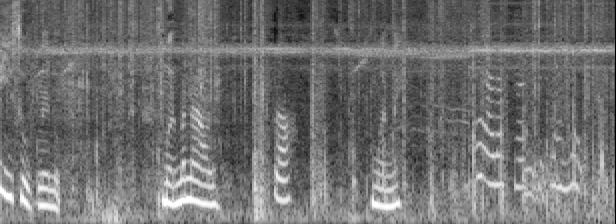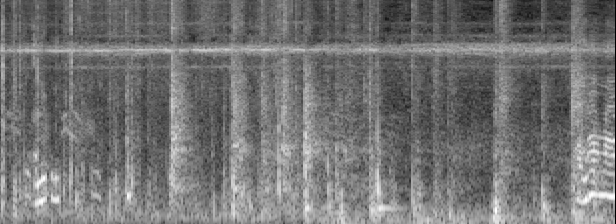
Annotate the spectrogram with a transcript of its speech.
มันไม่มีสุกเลยลูกเหมือนมะนาวเลย เหรอ เหมือนไหมนี่ไงเราจะกินนี่เอาลูกเลยหันหน้ามา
